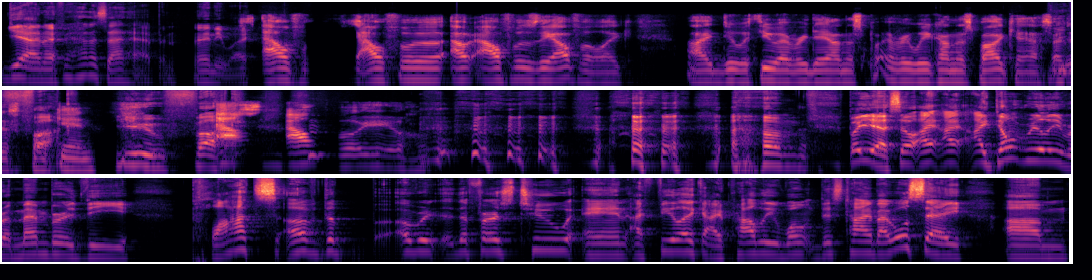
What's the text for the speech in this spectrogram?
Yeah, and I, how does that happen? Anyway, alpha alpha out alpha's the alpha like i do with you every day on this every week on this podcast i just fuck. fucking you fuck. al- alpha you um, but yeah, so I, I I don't really remember the plots of the uh, the first two, and I feel like I probably won't this time. I will say, um,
